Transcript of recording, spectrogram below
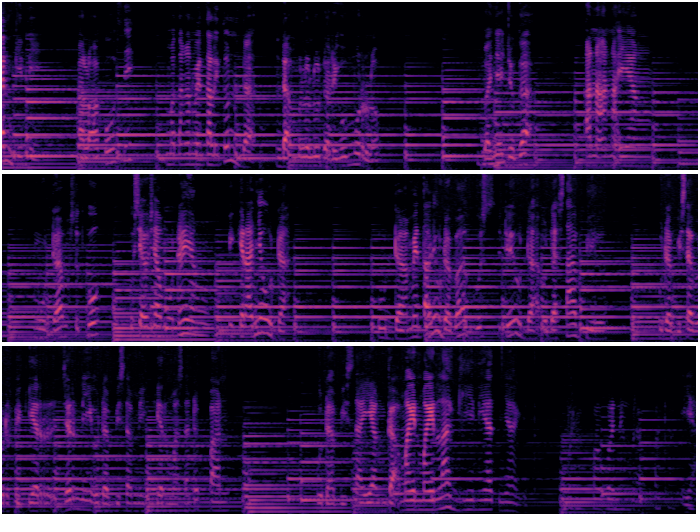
kan gini kalau aku sih kematangan mental itu ndak ndak melulu dari umur loh. Banyak juga anak-anak yang muda maksudku usia-usia muda yang pikirannya udah udah mentalnya udah bagus dia udah udah stabil udah bisa berpikir jernih udah bisa mikir masa depan udah bisa yang nggak main-main lagi niatnya gitu berapa banding berapa kan Iya,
